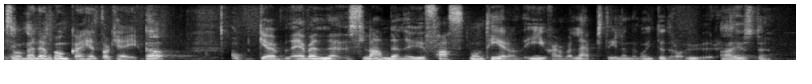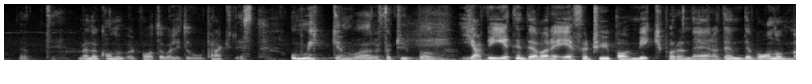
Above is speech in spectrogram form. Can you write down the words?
så, men den funkar helt okej. Ja. Och eh, även sladden är ju fastmonterad i själva lapstilen. Det var inte att dra ur. ja, just det. Men då kom de väl på att det var lite opraktiskt. Och micken, vad är det för typ av... Jag vet inte vad det är för typ av mick på den där. Den, det var nog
